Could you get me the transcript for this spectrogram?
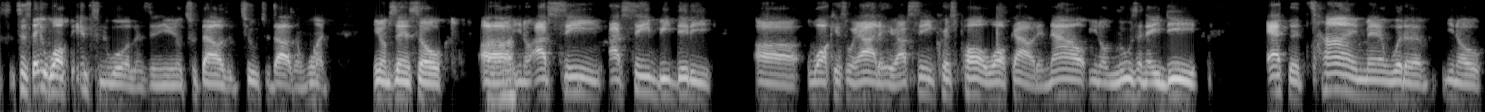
since they walked into New Orleans in you know 2002 2001. You know what I'm saying? So, uh, uh-huh. you know, I've seen I've seen B Diddy uh, walk his way out of here. I've seen Chris Paul walk out, and now you know losing AD at the time, man, with a you know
